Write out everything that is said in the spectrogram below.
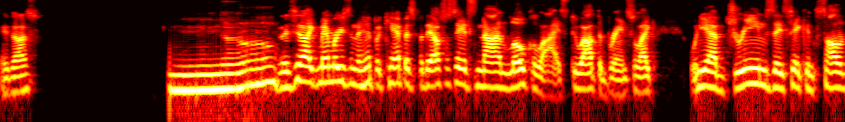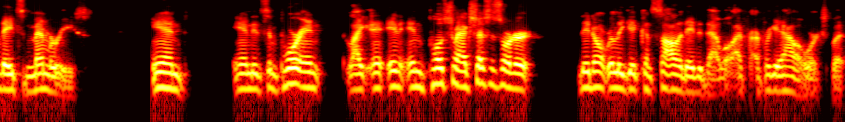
It does. No. They say like memories in the hippocampus, but they also say it's non-localized throughout the brain. So like when you have dreams, they say consolidates memories, and and it's important. Like in, in post-traumatic stress disorder, they don't really get consolidated that well. I, I forget how it works, but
